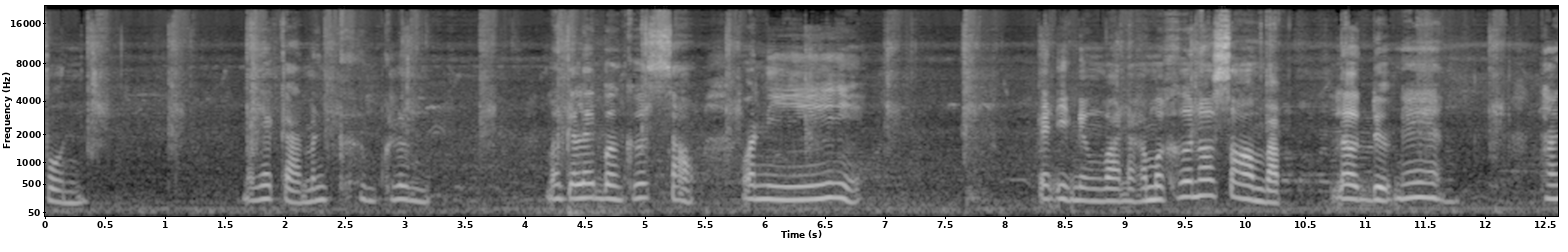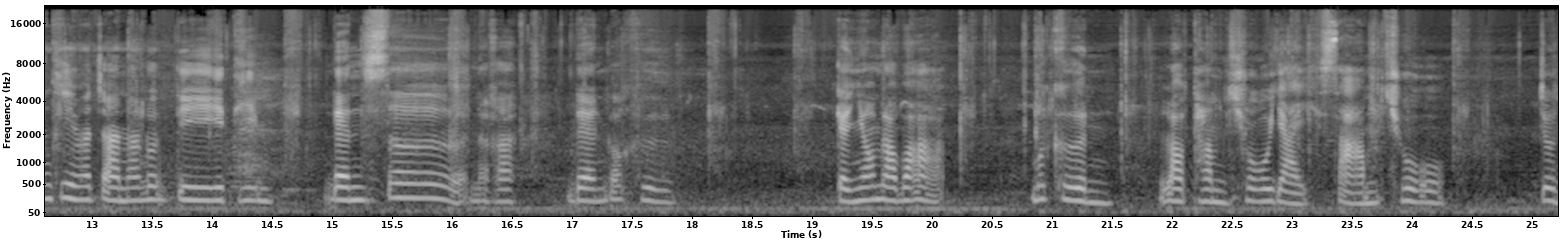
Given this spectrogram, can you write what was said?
ฝน บรรยากาศมันครึ้มครึมๆ มันก็เลยเบิ่งคือเสาร์วันนี้ เป็นอีกหนึ่งวันนะคะ เมื่อคืนเราซ้อมแบบเลิกดึกแน่ทั้งทีมอาจารย์นักดนตรีทีมแดนเซอร์นะคะ แดนก็คือแกยอมรับว่าเมื่อคืนเราทำโชว์ใหญ่สามโชว์จน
